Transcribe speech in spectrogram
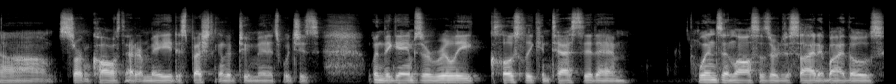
um, certain calls that are made, especially under two minutes, which is when the games are really closely contested and wins and losses are decided by those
